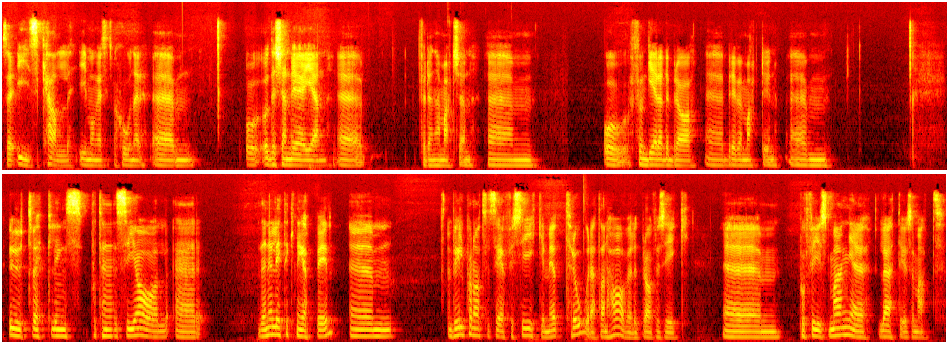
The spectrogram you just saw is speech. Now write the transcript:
så iskall i många situationer. Eh, och, och, det kände jag igen eh, för den här matchen. Eh, och fungerade bra eh, bredvid Martin eh, utvecklingspotential är, den är lite knepig. Um, vill på något sätt säga fysiken, men jag tror att han har väldigt bra fysik. Um, på Fysmange lät det ju som att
